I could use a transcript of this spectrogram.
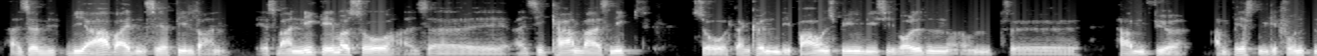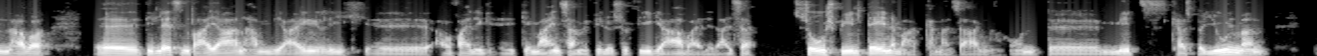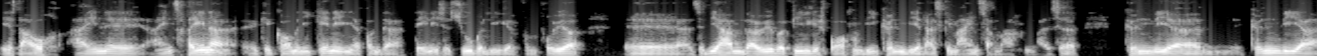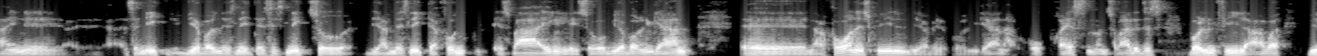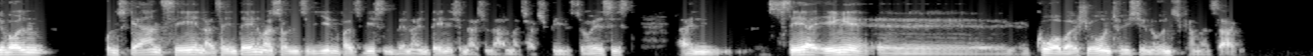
Also wir arbeiten sehr viel dran. Es war nicht immer so, also äh, als ich kam, war es nicht so. Dann können die Frauen spielen, wie sie wollten und äh, haben für am besten gefunden. Aber äh, die letzten drei Jahre haben wir eigentlich äh, auf eine gemeinsame Philosophie gearbeitet. Also so spielt Dänemark, kann man sagen. Und äh, mit Kasper Julmann ist auch eine, ein Trainer gekommen, ich kenne ihn ja von der dänischen Superliga von früher. Also wir haben darüber viel gesprochen, wie können wir das gemeinsam machen. Also können wir, können wir eine, also nicht, wir wollen es nicht, das ist nicht so, wir haben es nicht erfunden. Es war eigentlich so, wir wollen gern äh, nach vorne spielen, wir wollen gern hochpressen und so weiter. Das wollen viele, aber wir wollen uns gern sehen. Also in Dänemark sollen sie jedenfalls wissen, wenn eine dänische Nationalmannschaft spielt. So, es ist ein sehr enge äh, Kooperation zwischen uns, kann man sagen.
